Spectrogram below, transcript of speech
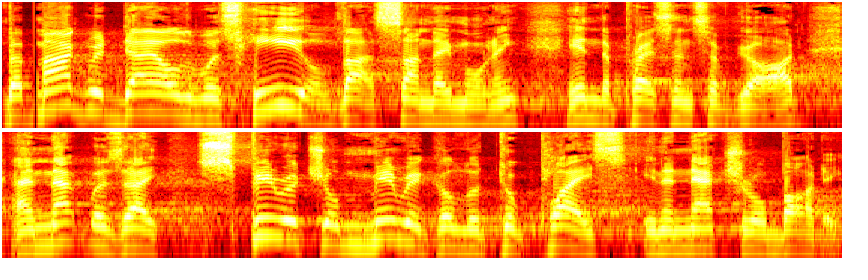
But Margaret Dale was healed last Sunday morning in the presence of God, and that was a spiritual miracle that took place in a natural body.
